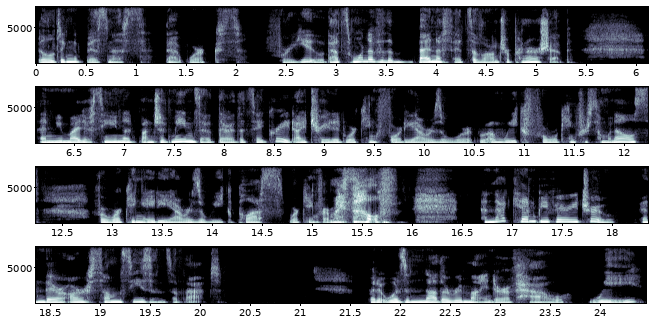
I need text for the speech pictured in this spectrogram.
building a business that works for you. That's one of the benefits of entrepreneurship. And you might have seen a bunch of memes out there that say, great, I traded working 40 hours a, work, a week for working for someone else for working 80 hours a week plus working for myself. And that can be very true. And there are some seasons of that. But it was another reminder of how we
